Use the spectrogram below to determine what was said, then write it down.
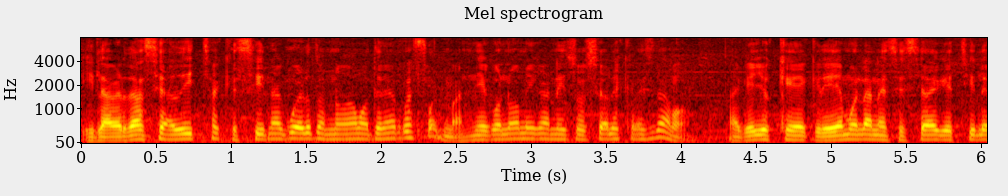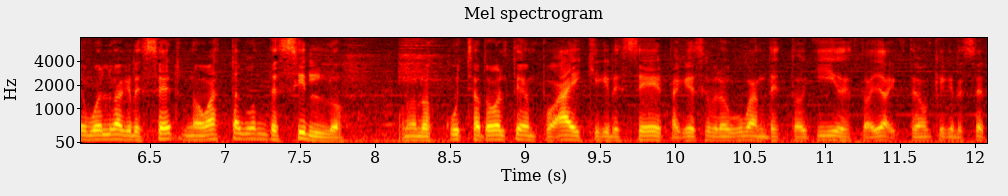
Y la verdad sea dicha que sin acuerdos no vamos a tener reformas, ni económicas ni sociales que necesitamos. Aquellos que creemos en la necesidad de que Chile vuelva a crecer, no basta con decirlo. Uno lo escucha todo el tiempo, hay que crecer, ¿para qué se preocupan de esto aquí, de esto allá? Que tenemos que crecer.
